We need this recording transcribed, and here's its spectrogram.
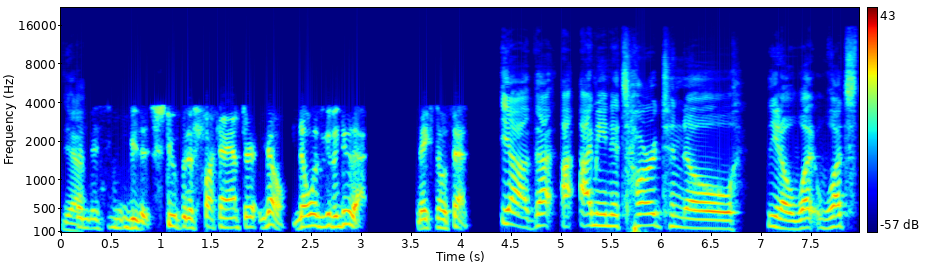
yeah, And This would be the stupidest fucking answer. No, no one's going to do that. Makes no sense. yeah. That I, I mean, it's hard to know. You know what what's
